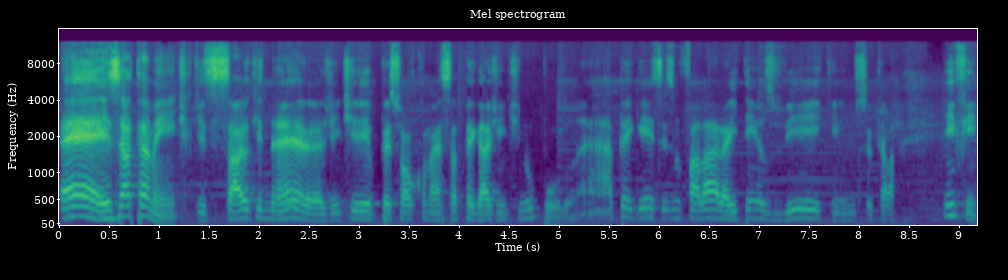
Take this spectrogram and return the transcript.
É, exatamente. Que sabe que, né, a gente, o pessoal começa a pegar a gente no pulo. né? Ah, peguei, vocês não falaram, aí tem os vikings, não sei o que lá. Enfim,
